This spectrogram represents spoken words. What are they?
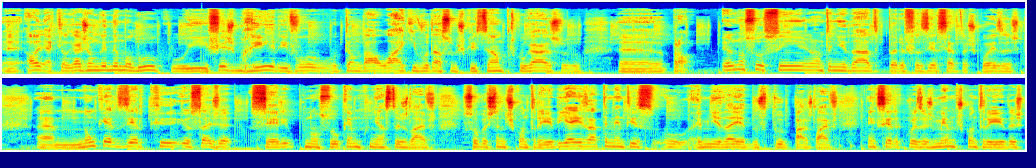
Uh, olha, aquele gajo é um grande maluco e fez-me rir e vou então dar o like e vou dar a subscrição porque o gajo. Uh, pronto, eu não sou assim, eu não tenho idade para fazer certas coisas. Um, não quer dizer que eu seja sério, que não sou. Quem me conhece das lives, sou bastante descontraído e é exatamente isso a minha ideia do futuro para as lives. Tem que ser coisas mesmo descontraídas,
